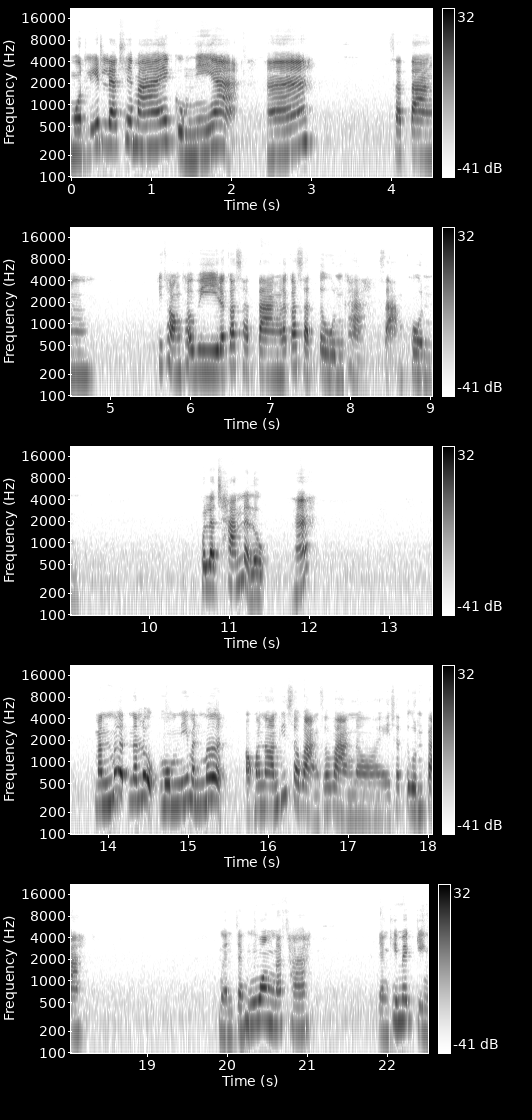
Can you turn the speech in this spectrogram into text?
หมดฤทธิ์แล้วใช่ไหมกลุ่มนี้อะฮะสตังค์ พี่ทองทวีแล้วก็สตังแล้วก็สตูลค่ะสามคน คนละชั้นเหรอลูกฮะมันมืดนะลูกมุมนี้มันมืด ออกมานอนที่สว่างสว่างหน่อยสตูลปะเหมือนจะง่วงนะคะ อย่างที่แม่กิ่ง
